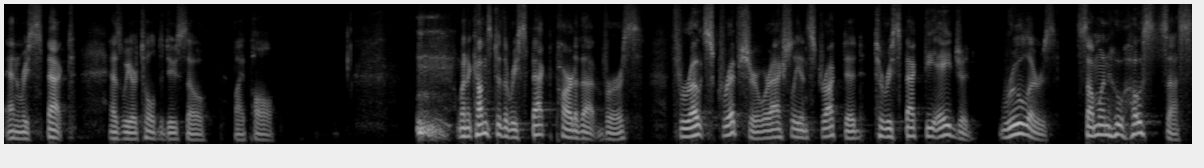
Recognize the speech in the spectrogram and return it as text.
and respect as we are told to do so by Paul. when it comes to the respect part of that verse, throughout scripture, we're actually instructed to respect the aged, rulers, someone who hosts us,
